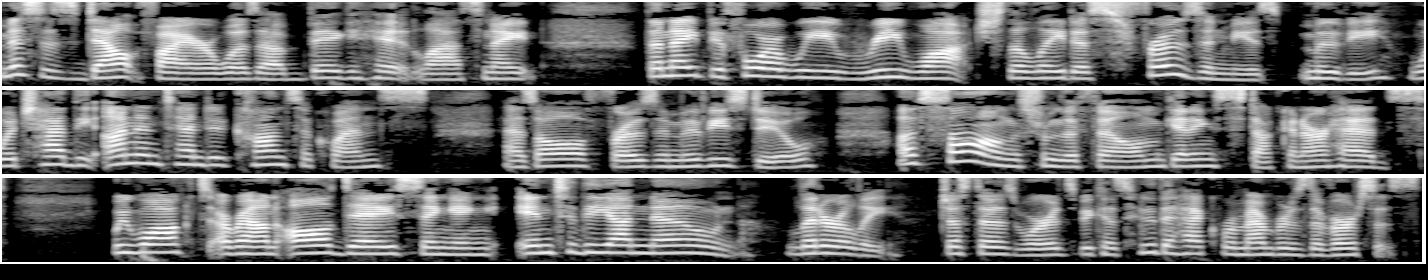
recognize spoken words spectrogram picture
Mrs. Doubtfire was a big hit last night. The night before, we rewatched the latest Frozen mu- movie, which had the unintended consequence, as all Frozen movies do, of songs from the film getting stuck in our heads. We walked around all day singing Into the Unknown, literally, just those words, because who the heck remembers the verses?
